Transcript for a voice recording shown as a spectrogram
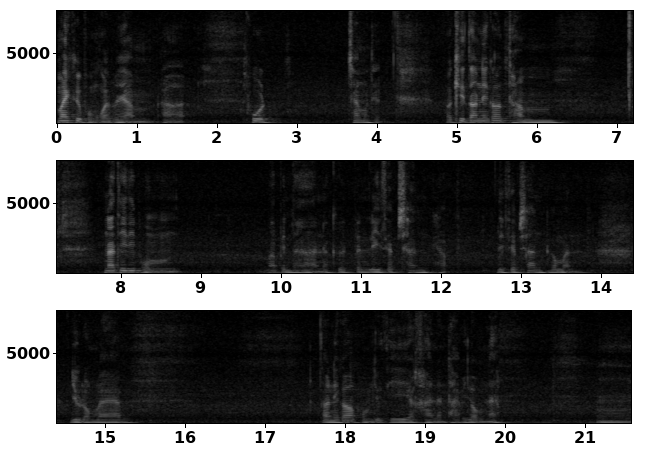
ไม่คือผมก็พยายามเอ่อพูดช่างมันเถอะ โอเค ตอนนี้ก็ทำหน้าที่ที่ผมมาเป็นทหารนะคือเป็นรีเซพชันครับ รีเซพชันก็เหมือนอยู่โรงแรม ตอนนี้ก็ผมอยู่ที่อาคารนันทาพิรมนะ อืม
